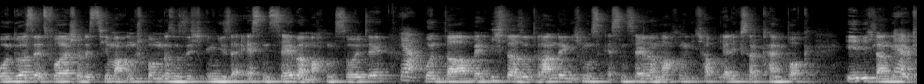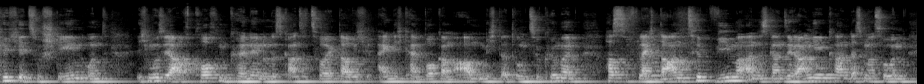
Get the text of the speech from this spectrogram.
Und du hast jetzt vorher schon das Thema angesprochen, dass man sich irgendwie sein Essen selber machen sollte. Ja. Und da, wenn ich da so dran denke, ich muss Essen selber machen, ich habe ehrlich gesagt keinen Bock, ewig lang ja. in der Küche zu stehen und ich muss ja auch kochen können und das ganze Zeug, da habe ich eigentlich keinen Bock am Abend mich darum zu kümmern. Hast du vielleicht mhm. da einen Tipp, wie man an das Ganze rangehen kann, dass man so einen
